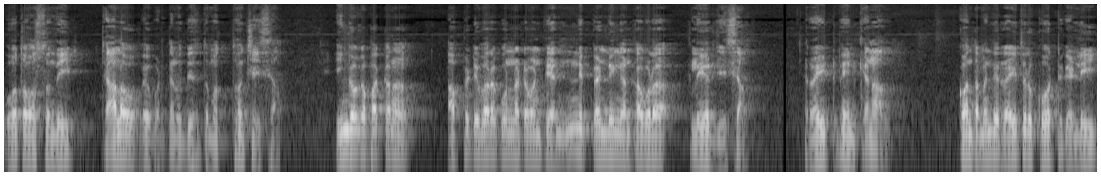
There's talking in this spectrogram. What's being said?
ఊత వస్తుంది. చాలా ఉపయోగపడుతున్న ఉద్దేశంతో మొత్తం చేశాం. ఇంకొక పక్కన అప్పటి వరకు ఉన్నటువంటి అన్ని పెండింగ్ అంతా కూడా క్లియర్ చేశాం. Right main canal. కొంతమంది రైతులు కోర్టుకు వెళ్ళి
